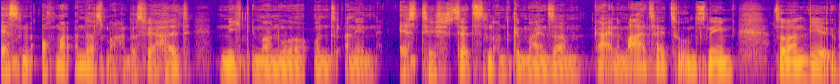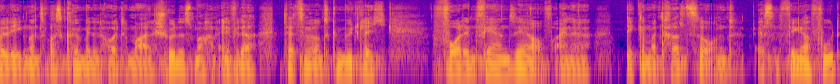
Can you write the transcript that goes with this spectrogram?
Essen auch mal anders machen, dass wir halt nicht immer nur uns an den Esstisch setzen und gemeinsam ja, eine Mahlzeit zu uns nehmen, sondern wir überlegen uns, was können wir denn heute mal Schönes machen. Entweder setzen wir uns gemütlich vor den Fernseher auf eine dicke Matratze und essen Fingerfood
